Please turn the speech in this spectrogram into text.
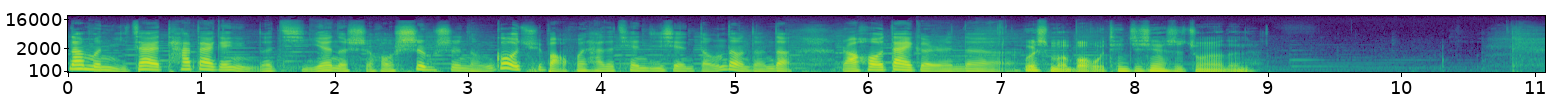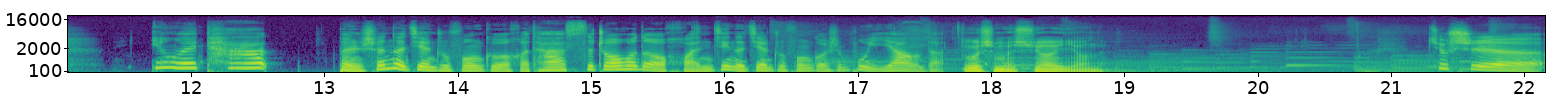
那么你在他带给你的体验的时候，是不是能够去保护它的天际线等等等等，然后带给人的？为什么保护天际线是重要的呢？因为它本身的建筑风格和它四周的环境的建筑风格是不一样的。为什么需要一样的？就是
